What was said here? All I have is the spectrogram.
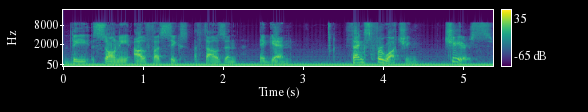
the Sony Alpha 6000 again. Thanks for watching. Cheers!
